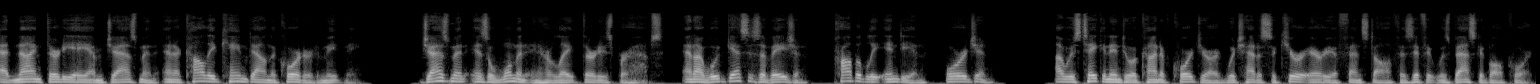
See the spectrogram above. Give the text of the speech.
At 9:30 a.m. Jasmine and a colleague came down the corridor to meet me. Jasmine is a woman in her late 30s perhaps, and I would guess is of Asian, probably Indian, origin. I was taken into a kind of courtyard which had a secure area fenced off as if it was basketball court.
